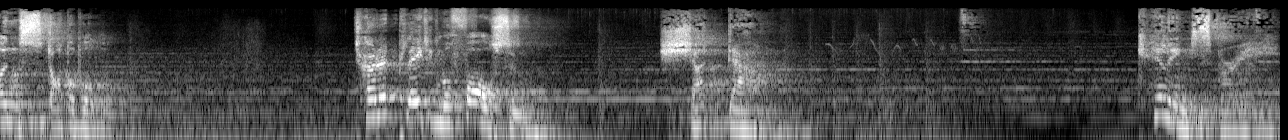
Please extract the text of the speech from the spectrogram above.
Unstoppable. Turret plating will fall soon. Shut down. Killing spree.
